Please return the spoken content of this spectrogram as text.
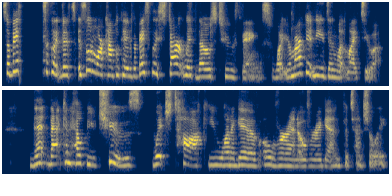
so, basically, basically it's, a little more complicated but basically start with those two things what your market needs and what lights you up. That that can help you choose which talk you want to give over and over again potentially.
